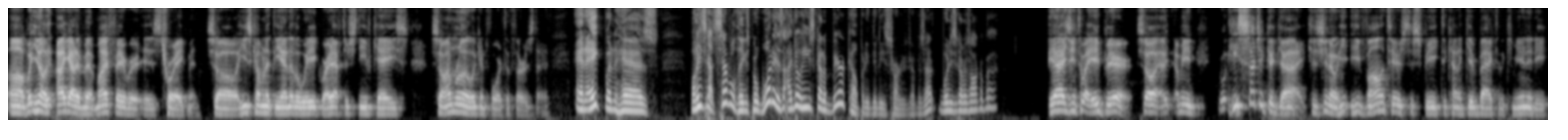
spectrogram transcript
Uh, but you know, I got to admit, my favorite is Troy Aikman. So he's coming at the end of the week, right after Steve Case. So I'm really looking forward to Thursday. And Aikman has, well, he's got several things, but what is? I know he's got a beer company that he started up. Is that what he's going to talk about? Yeah, he's going to talk about a beer. So I, I mean, he's such a good guy because you know he he volunteers to speak to kind of give back to the community,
